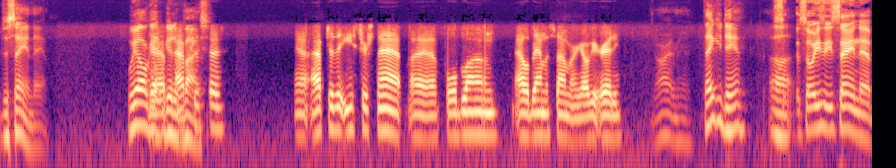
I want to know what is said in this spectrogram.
just saying, that. We all got Yeah, good advice. The, yeah, after the Easter snap, uh, full blown Alabama summer. Y'all get ready. All right, man. Thank you, Dan. Uh, so, so he's, he's saying that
